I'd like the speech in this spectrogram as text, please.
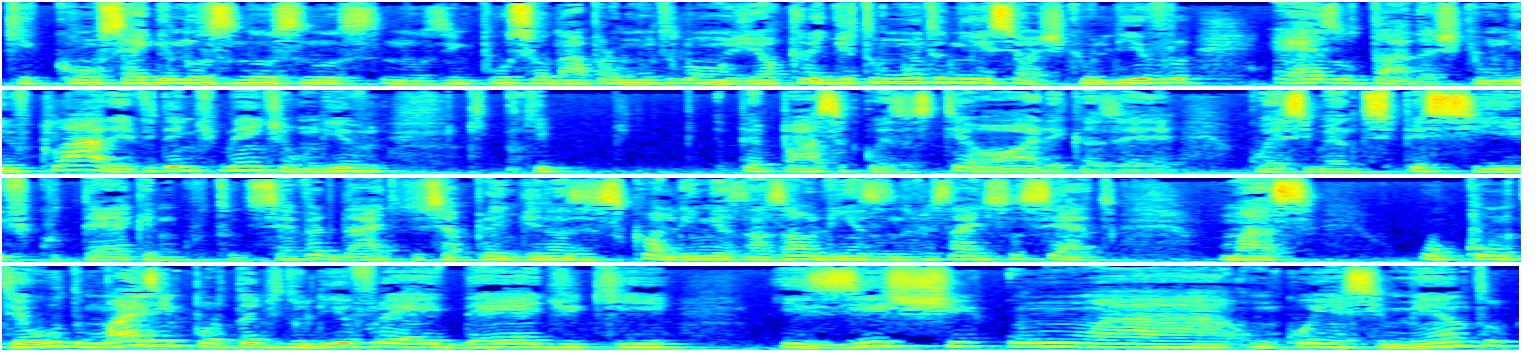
que consegue nos, nos, nos, nos impulsionar para muito longe. Eu acredito muito nisso. Eu acho que o livro é resultado. Acho que um livro, claro, evidentemente, é um livro que, que passa coisas teóricas, é conhecimento específico, técnico, tudo isso é verdade. Tudo isso eu aprendi nas escolinhas, nas aulinhas, nas universidades, isso certo. Mas o conteúdo mais importante do livro é a ideia de que existe uma, um conhecimento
